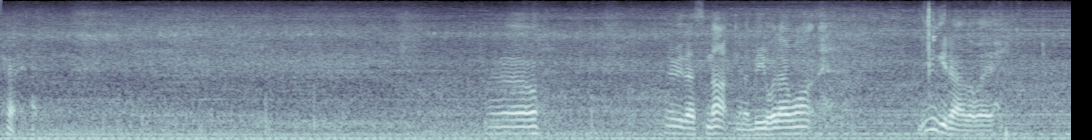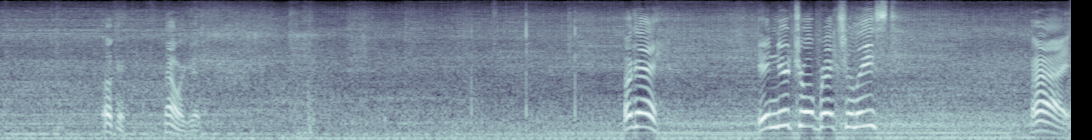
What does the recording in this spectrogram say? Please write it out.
All right. Well, maybe that's not going to be what I want. You get out of the way. Okay, now we're good. Okay, in neutral, brakes released. All right.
